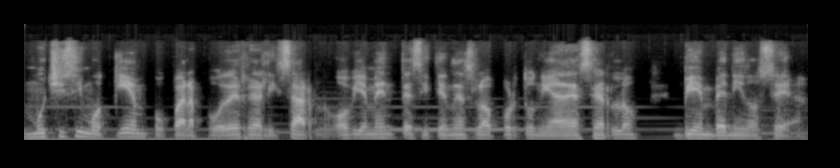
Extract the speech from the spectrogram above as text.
muchísimo tiempo para poder realizarlo. Obviamente, si tienes la oportunidad de hacerlo, bienvenido sea.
